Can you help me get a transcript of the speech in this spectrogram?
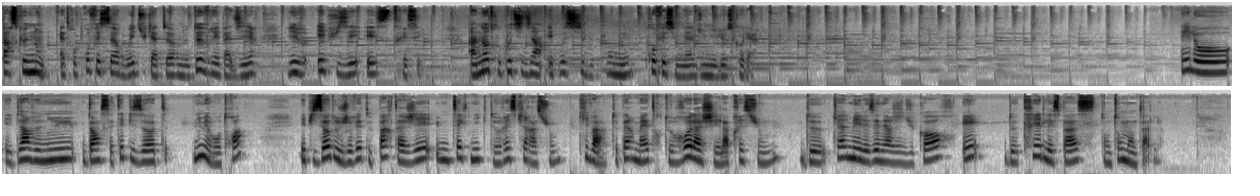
Parce que non, être professeur ou éducateur ne devrait pas dire vivre épuisé et stressé. Un autre quotidien est possible pour nous, professionnels du milieu scolaire. Hello et bienvenue dans cet épisode numéro 3, épisode où je vais te partager une technique de respiration qui va te permettre de relâcher la pression, de calmer les énergies du corps et de créer de l'espace dans ton mental.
